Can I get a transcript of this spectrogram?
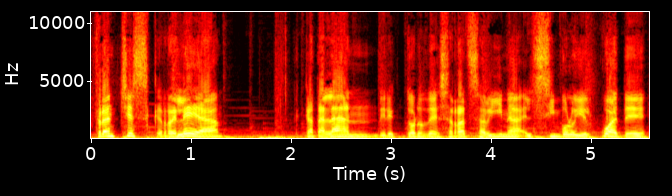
Francesc Relea, catalán, director de Serrat Sabina, El símbolo y el cuate,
